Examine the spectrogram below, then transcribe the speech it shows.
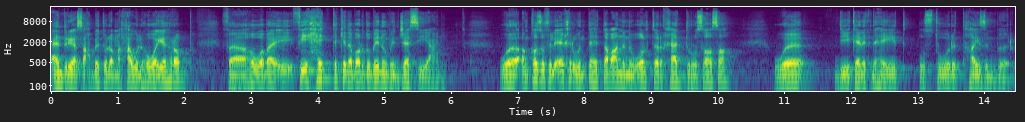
أندريا صاحبته لما حاول هو يهرب. فهو بقى إيه في حتة كده برضو بينه وبين جيسي يعني. وأنقذه في الآخر وانتهت طبعا إن والتر خد رصاصة. ودي كانت نهاية أسطورة هايزنبرج.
